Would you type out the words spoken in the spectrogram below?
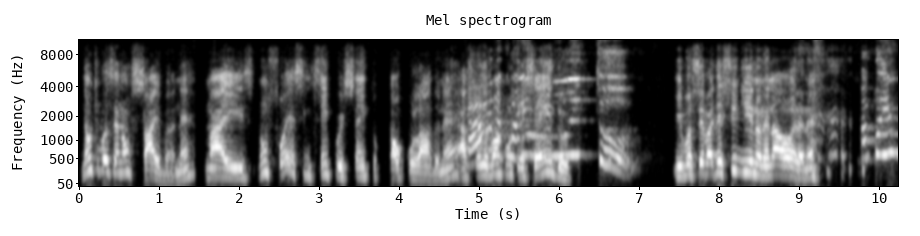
Não que você não saiba, né? Mas não foi assim 100% calculado, né? As Cara, coisas vão acontecendo. Muito! E você vai decidindo, né, na hora, né? Apanha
